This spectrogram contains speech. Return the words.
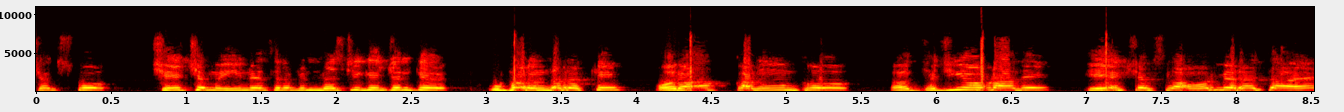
شخص کو چھ چھ مہینے صرف انویسٹیگیشن کے اوپر اندر رکھیں؟ اور آپ قانون کو دھجیاں اڑا دیں کہ ایک شخص لاہور میں رہتا ہے،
